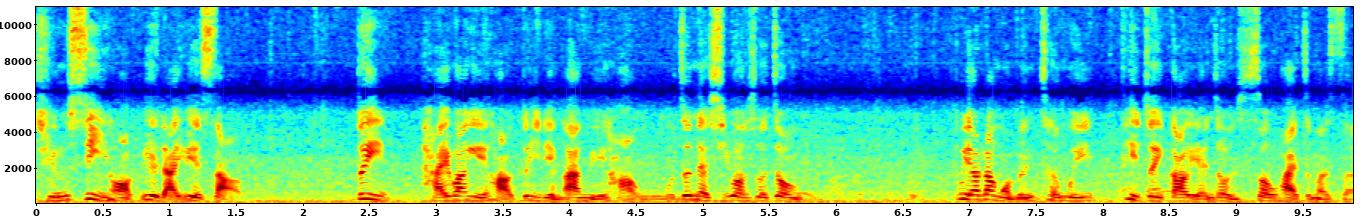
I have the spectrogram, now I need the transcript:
情绪哈越来越少，对台湾也好，对两岸也好，我真的希望说这种不要让我们成为替罪羔羊，这种受害这么深。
